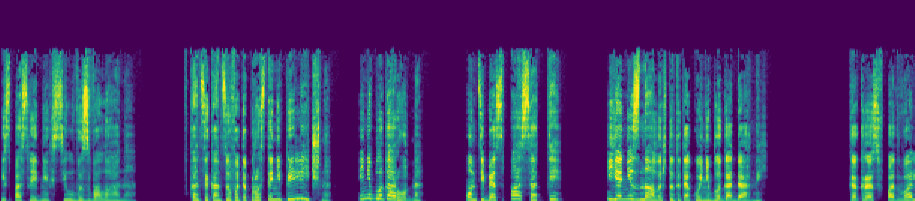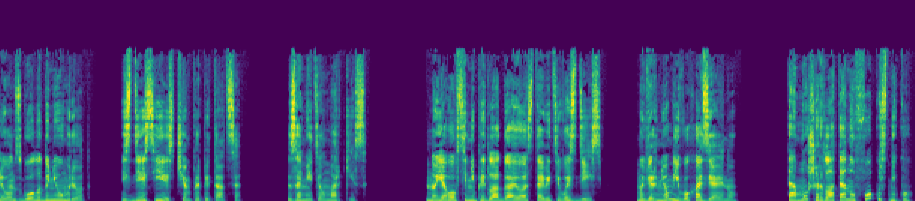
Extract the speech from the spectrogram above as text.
Из последних сил вызвала она. «В конце концов, это просто неприлично и неблагородно. Он тебя спас, а ты... Я не знала, что ты такой неблагодарный». «Как раз в подвале он с голоду не умрет. Здесь есть чем пропитаться», — заметил Маркиз. «Но я вовсе не предлагаю оставить его здесь. Мы вернем его хозяину». «Тому шарлатану-фокуснику?»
